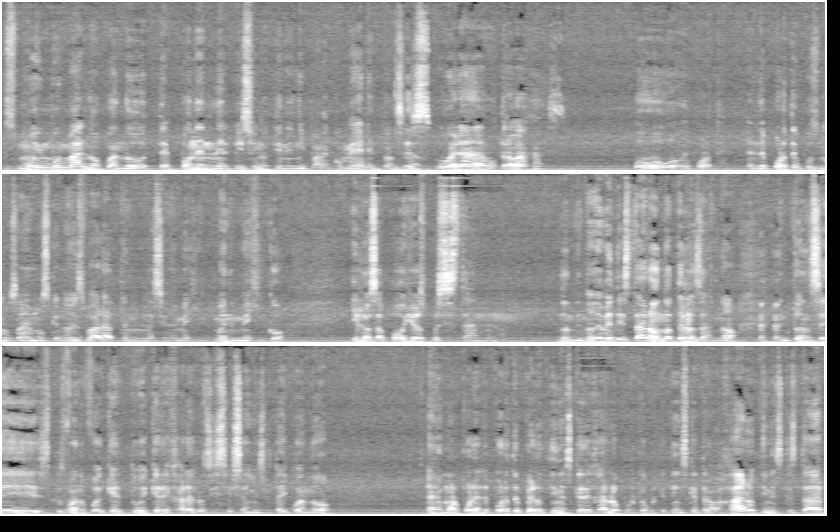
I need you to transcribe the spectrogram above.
pues muy muy mal, ¿no? Cuando te ponen en el piso y no tienes ni para comer, entonces o era o trabajas o deporte. El deporte pues no sabemos que no es barato en la Ciudad de México, bueno, en México y los apoyos pues están donde no debe de estar o no te los dan, ¿no? Entonces, pues bueno, fue que tuve que dejar a los 16 años el taekwondo el amor por el deporte, pero tienes que dejarlo ¿por qué? porque tienes que trabajar o tienes que estar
